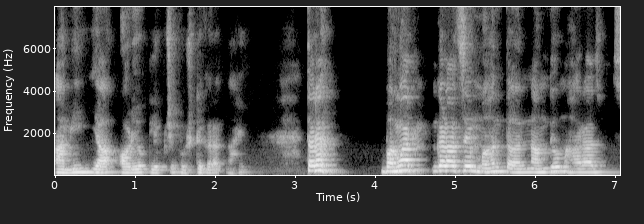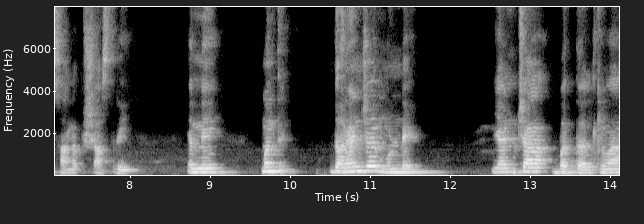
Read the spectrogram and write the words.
आम्ही या ऑडिओ क्लिपची पुष्टी करत नाही. तर भगवानगडाचे महंत नामदेव महाराज सानप शास्त्री यांनी मंत्री धनंजय मुंडे यांच्याबद्दल किंवा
